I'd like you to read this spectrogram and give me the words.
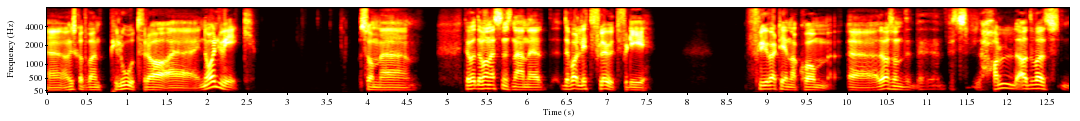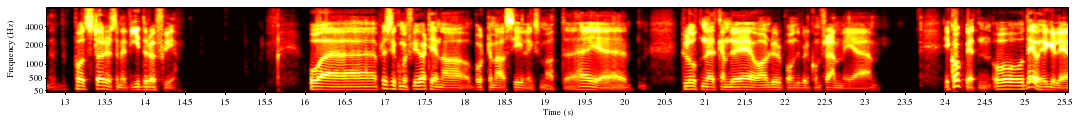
Eh, Jeg husker at det var en pilot fra Norvik som det, var, det var nesten sånn Det var litt flaut fordi flyvertinna kom Det var sånn halv, Det var på størrelse med Widerøe-fly. Og eh, plutselig kommer flyvertinna bort til meg og sier liksom at eh, hei, eh, piloten vet hvem du er, og han lurer på om du vil komme frem i, eh, i cockpiten. Og det er jo hyggelig,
